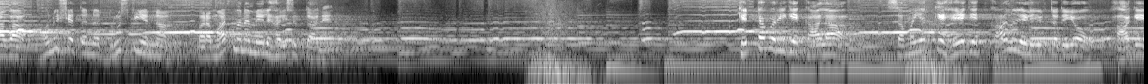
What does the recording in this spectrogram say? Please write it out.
ಆಗ ಮನುಷ್ಯ ತನ್ನ ದೃಷ್ಟಿಯನ್ನು ಪರಮಾತ್ಮನ ಮೇಲೆ ಹರಿಸುತ್ತಾನೆ. ಕೆಟ್ಟವರಿಗೆ ಕಾಲ ಸಮಯಕ್ಕೆ ಹೇಗೆ ಕಾಲು ಎಳೆಯುತ್ತದೆಯೋ ಹಾಗೆ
